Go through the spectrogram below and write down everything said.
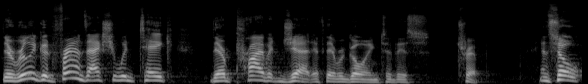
Their really good friends actually would take their private jet if they were going to this trip. And so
